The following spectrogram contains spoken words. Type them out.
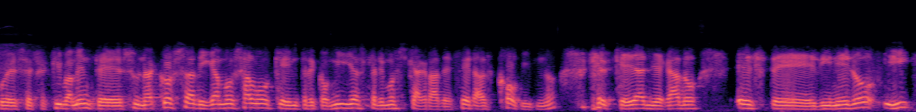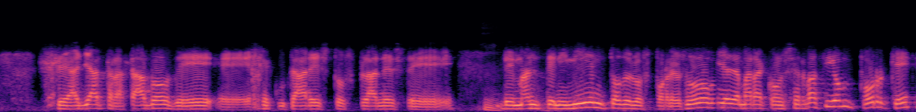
Pues efectivamente, es una cosa, digamos, algo que entre comillas tenemos que agradecer al COVID, ¿no? El que haya llegado este dinero y se haya tratado de eh, ejecutar estos planes de, mm. de, mantenimiento de los porreos. No lo voy a llamar a conservación porque,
